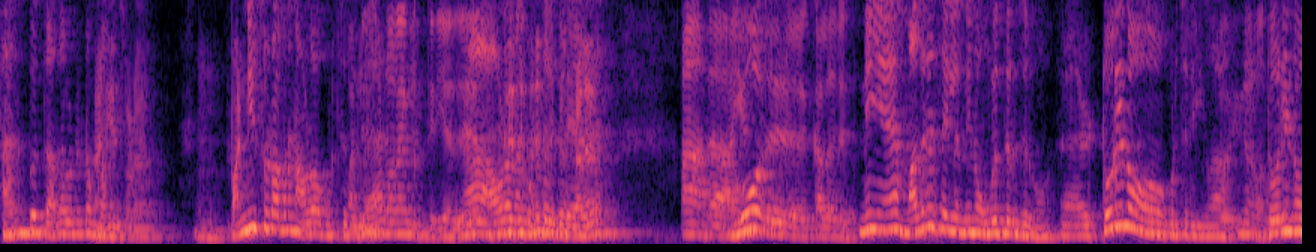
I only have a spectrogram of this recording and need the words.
சர்பத் அதை விட்டுட்டோம். பன்னீர் சோடா. பன்னீர் சோடா கூட நான் அவ்வளோவா குடிச்சது இல்லை எங்களுக்கு தெரியாது. அவ்வளோ நான் குடிச்சது கிடையாது. அந்த ஐஸ் கலரு. நீங்கள் மதுரை சைடில் இருந்தீங்கன்னா உங்களுக்கு தெரிஞ்சிருக்கும். டொரினோ குடிச்சிருக்கீங்களா? டொரினோ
